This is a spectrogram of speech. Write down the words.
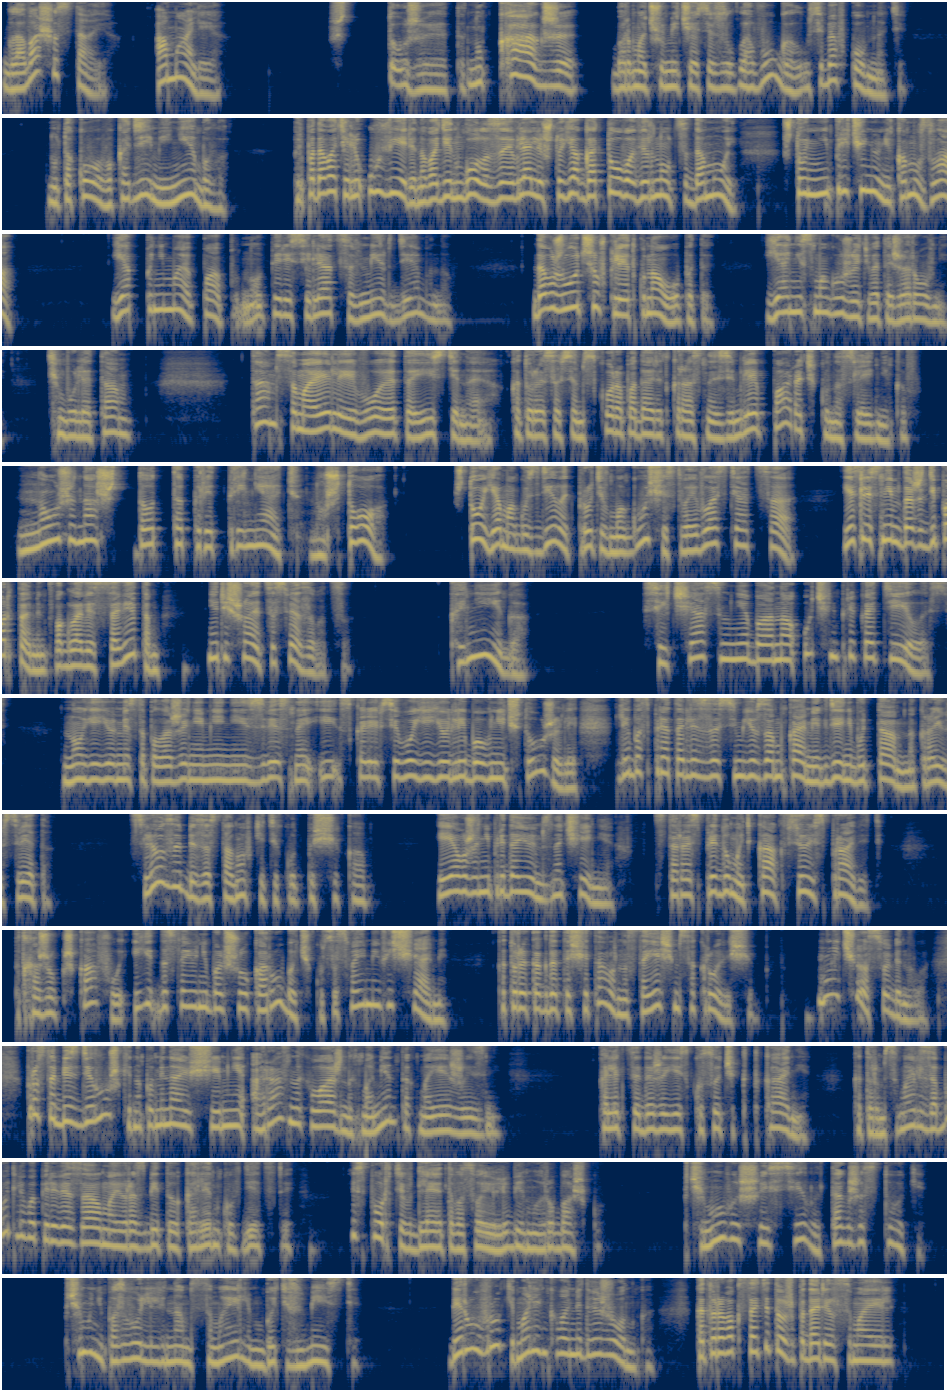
Глава шестая. Амалия. «Что же это? Ну как же?» Бормочу, мечась из угла в угол у себя в комнате. Ну такого в академии не было. Преподаватели уверенно в один голос заявляли, что я готова вернуться домой, что не причиню никому зла. Я понимаю папу, но переселяться в мир демонов... Да уж лучше в клетку на опыты. Я не смогу жить в этой жаровне. Тем более там, там Самаэль и его это истинное, которое совсем скоро подарит Красной Земле парочку наследников. Нужно что-то предпринять. Ну что? Что я могу сделать против могущества и власти отца, если с ним даже департамент во главе с советом не решается связываться? Книга. Сейчас мне бы она очень пригодилась но ее местоположение мне неизвестно, и, скорее всего, ее либо уничтожили, либо спрятали за семью замками где-нибудь там, на краю света. Слезы без остановки текут по щекам, и я уже не придаю им значения, стараясь придумать, как все исправить. Подхожу к шкафу и достаю небольшую коробочку со своими вещами, которые когда-то считала настоящим сокровищем. Ничего особенного. Просто безделушки, напоминающие мне о разных важных моментах моей жизни. В коллекции даже есть кусочек ткани, которым Самуэль заботливо перевязал мою разбитую коленку в детстве, испортив для этого свою любимую рубашку. Почему высшие силы так жестоки? Почему не позволили нам с Самаэлем быть вместе? Беру в руки маленького медвежонка, которого, кстати, тоже подарил Самаэль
